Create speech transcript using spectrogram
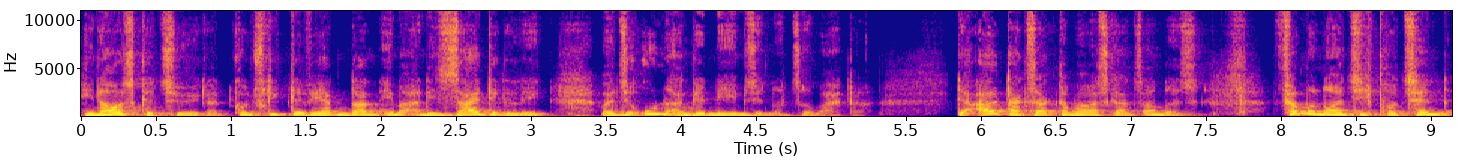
hinausgezögert. Konflikte werden dann immer an die Seite gelegt, weil sie unangenehm sind und so weiter. Der Alltag sagt aber was ganz anderes. 95 Prozent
